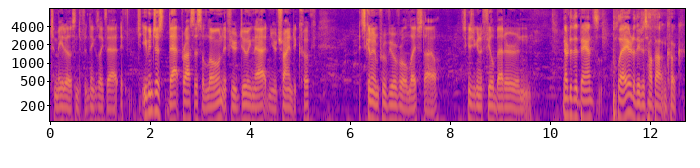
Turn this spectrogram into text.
tomatoes and different things like that. If even just that process alone, if you're doing that and you're trying to cook, it's going to improve your overall lifestyle. Just because you're going to feel better and Now, do the bands play or do they just help out and cook?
